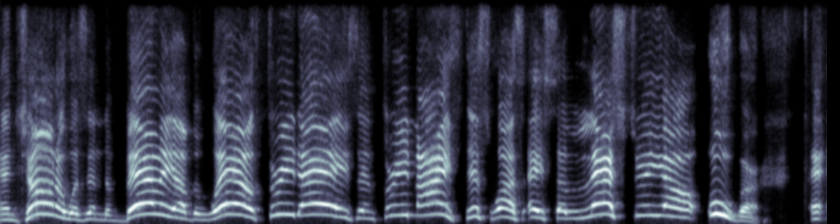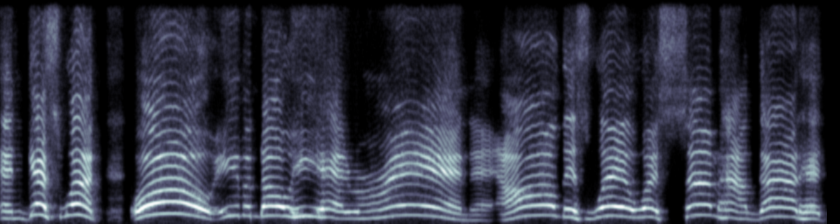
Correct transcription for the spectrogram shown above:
And Jonah was in the belly of the whale three days and three nights. This was a celestial Uber. And guess what? Oh, even though he had ran all this way away, somehow God had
